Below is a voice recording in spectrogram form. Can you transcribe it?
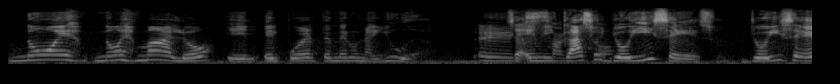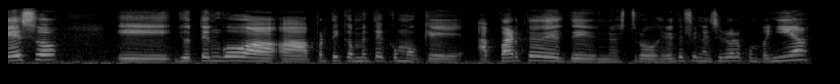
no es, no es malo el, el poder tener una ayuda. O sea, en mi caso yo hice eso. Yo hice eso. Eh, yo tengo a, a prácticamente como que, aparte de, de nuestro gerente financiero de la compañía,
